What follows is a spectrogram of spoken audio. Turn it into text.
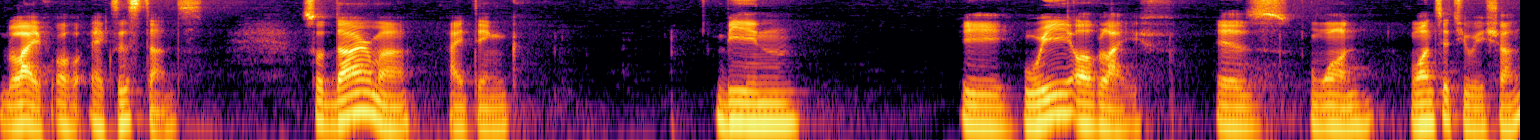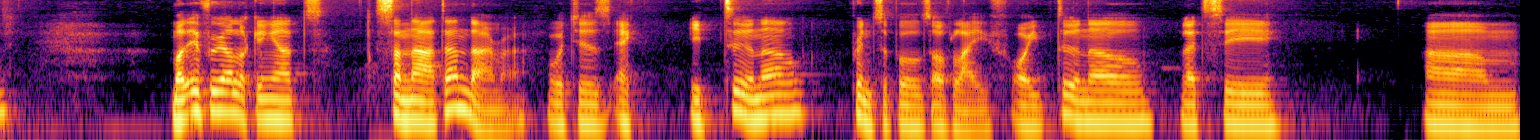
life, of existence. So, Dharma, I think, being a way of life is one one situation. But if we are looking at Sanatan Dharma, which is eternal principles of life or eternal, let's say, um,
